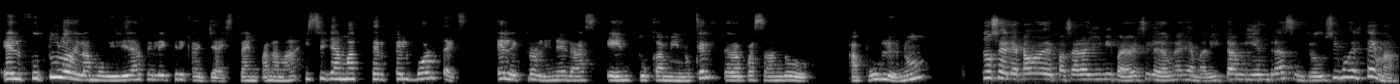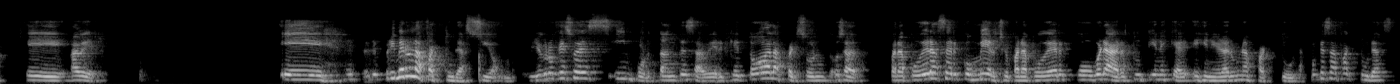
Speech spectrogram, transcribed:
El futuro de la movilidad eléctrica ya está en Panamá y se llama Terpel Voltex, electrolineras en tu camino. ¿Qué le estará pasando a Publio, no? No sé, le acabo de pasar a Jimmy para ver si le da una llamadita mientras introducimos el tema. Eh, a ver, eh, primero la facturación. Yo creo que eso es importante saber que todas las personas, o sea, para poder hacer comercio, para poder cobrar, tú tienes que generar una factura, porque esas facturas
